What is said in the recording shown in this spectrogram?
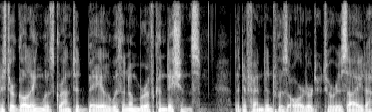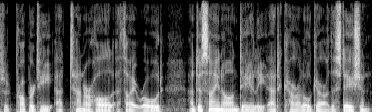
Mr. Gulling was granted bail with a number of conditions. The defendant was ordered to reside at a property at Tanner Hall, Athy Road, and to sign on daily at Carlow Garda Station.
